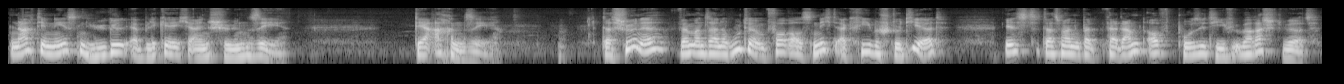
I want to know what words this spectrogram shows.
Nach dem nächsten Hügel erblicke ich einen schönen See. Der Achensee. Das Schöne, wenn man seine Route im Voraus nicht akribisch studiert, ist, dass man verdammt oft positiv überrascht wird.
